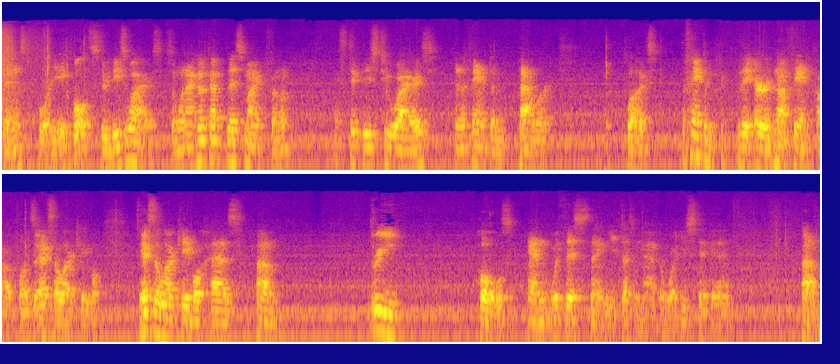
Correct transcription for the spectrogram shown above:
sends 48 volts through these wires. So when I hook up this microphone, I stick these two wires in the phantom power plugs. The phantom, the, or not phantom power plugs, the XLR cable. The XLR cable has um, three holes, and with this thing, it doesn't matter what you stick it in. Um,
